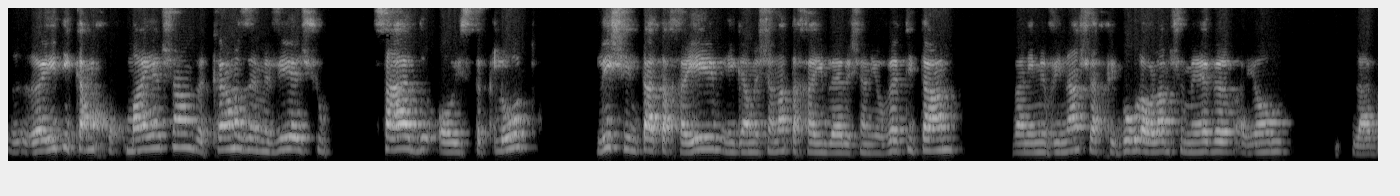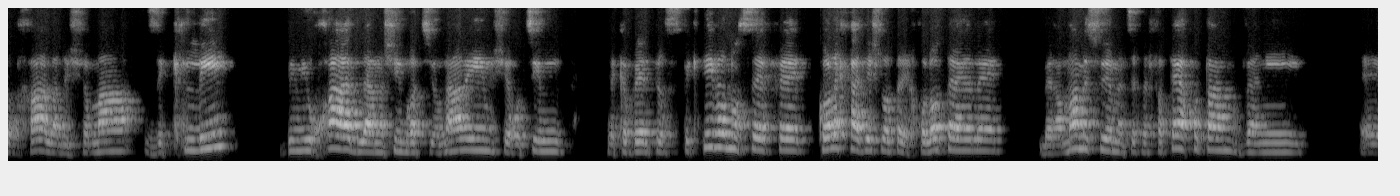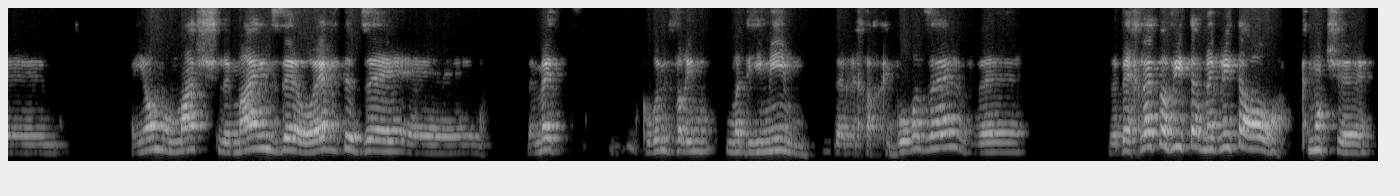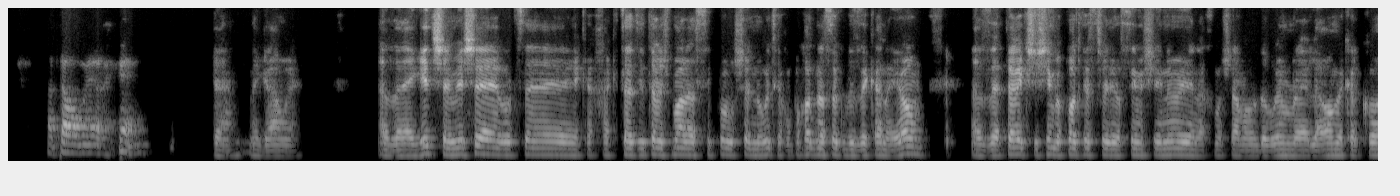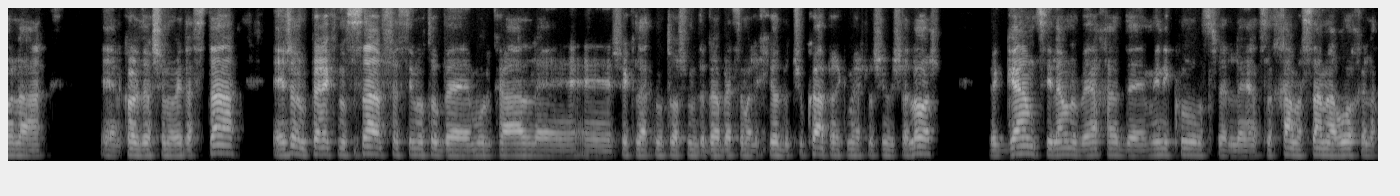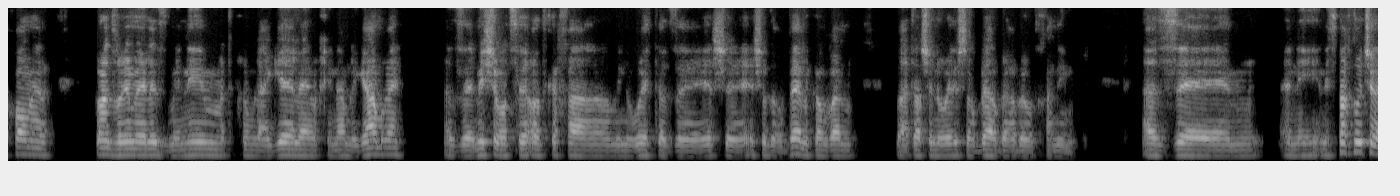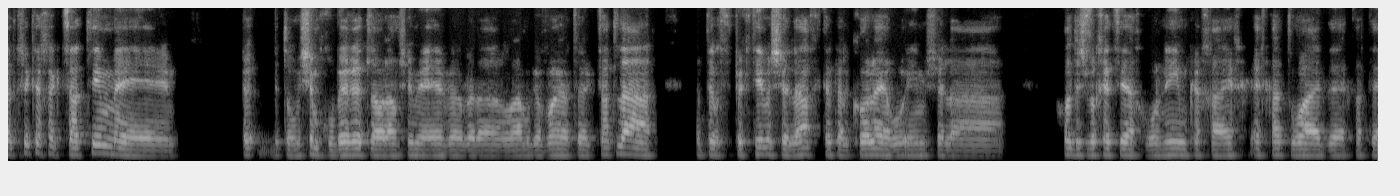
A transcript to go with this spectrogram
וראיתי כמה חוכמה יש שם וכמה זה מביא איזשהו צד או הסתכלות. לי שינתה את החיים, היא גם משנה את החיים לאלה שאני עובדת איתם ואני מבינה שהחיבור לעולם שמעבר היום להדרכה, לנשמה, זה כלי במיוחד לאנשים רציונליים שרוצים לקבל פרספקטיבה נוספת, כל אחד יש לו את היכולות האלה, ברמה מסוימת צריך לפתח אותם ואני אה, היום ממש שלמה עם זה, אוהבת את זה, אה, באמת קורים דברים מדהימים דרך החיבור הזה וזה בהחלט מביא, מביא את האור כמו שאתה אומר, כן. כן, לגמרי. אז אני אגיד שמי שרוצה ככה קצת יותר לשמוע על הסיפור של נורית, כי אנחנו פחות נעסוק בזה כאן היום, אז פרק 60 בפודקאסט שלי עושים שינוי, אנחנו שם מדברים לעומק על כל, ה, על כל הדרך שנורית עשתה. יש לנו פרק נוסף שעשינו אותו מול קהל אה, שהקלטנו אותו, שמדבר בעצם על לחיות בתשוקה, פרק 133, וגם צילמנו ביחד אה, מיני קורס של הצלחה, מסע מהרוח אל החומר, כל הדברים האלה זמינים, אתם יכולים להגיע אליהם חינם לגמרי. אז אה, מי שרוצה עוד ככה מנורית אז אה, יש, אה, יש עוד הרבה וכמובן באתר של נורית יש הרבה הרבה הרבה עוד תכנים. אז אני נשמח מאוד שנתחיל ככה קצת עם בתור מי שמחוברת לעולם שמעבר ולעולם הגבוה יותר קצת הפרספקטיבה שלך קצת על כל האירועים של החודש וחצי האחרונים, ככה איך, איך את רואה את זה, איך את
